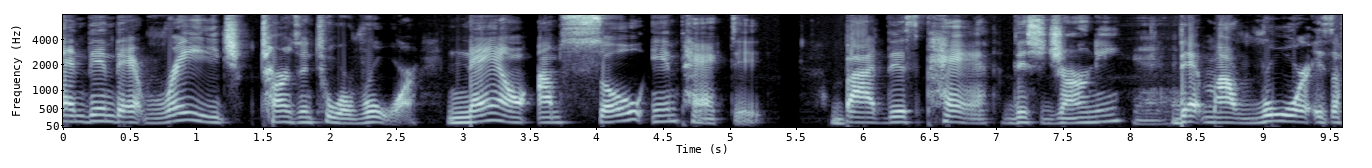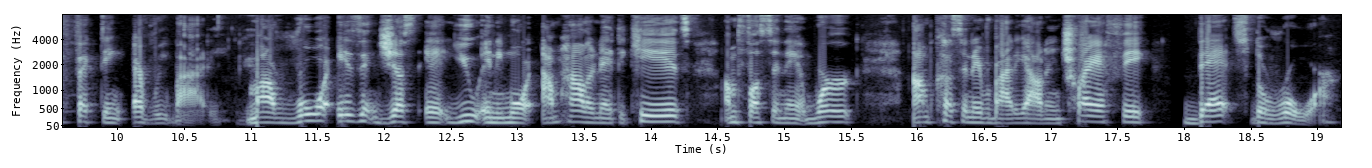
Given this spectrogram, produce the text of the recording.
And then that rage turns into a roar. Now I'm so impacted by this path, this journey, Mhm. that my roar is affecting everybody. My roar isn't just at you anymore. I'm hollering at the kids, I'm fussing at work, I'm cussing everybody out in traffic. That's the roar.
